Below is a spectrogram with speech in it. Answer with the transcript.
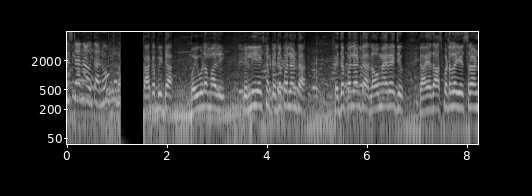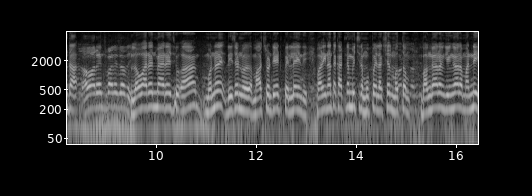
సిస్టర్ని అవుతాను. కాకబిడ్డ బొయ్యగూడ మాది. పెళ్ళి చేసిన పెద్దపల్లి అంట. పెద్దపల్లి అంట. Love marriage. ఏదో హాస్పిటల్లో చేస్తారంట లవ్ అరేంజ్ మ్యారేజ్ అది. Love arrange marriage. మొన్న రీసెంట్ మార్చ్ ట్వంటీ ఎయిట్ పెళ్ళి అయింది వాడికి అంత కట్నం ఇచ్చిన ముప్పై లక్షలు మొత్తం. బంగారం గింగారం అన్నీ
